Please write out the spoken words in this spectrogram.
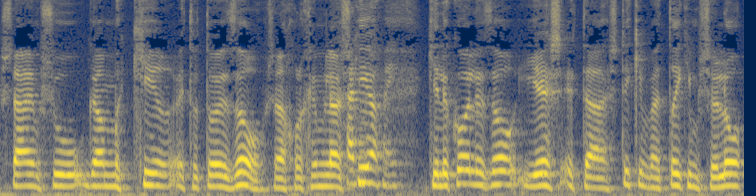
שתיים שהוא גם מכיר את אותו אזור שאנחנו הולכים להשקיע, משמעית. כי לכל אזור יש את השטיקים והטריקים שלו,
